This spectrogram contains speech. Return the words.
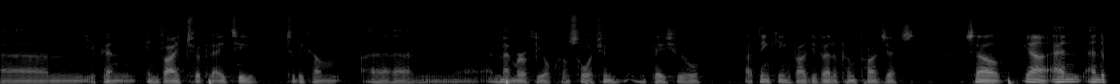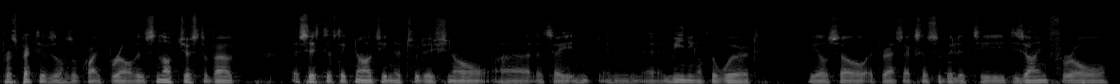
um, you can invite AAA to, to become um, a member of your consortium in case you are thinking about developing projects. So yeah, and, and the perspective is also quite broad. It's not just about assistive technology in the traditional, uh, let's say, in, in uh, meaning of the word. We also address accessibility, design for all,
